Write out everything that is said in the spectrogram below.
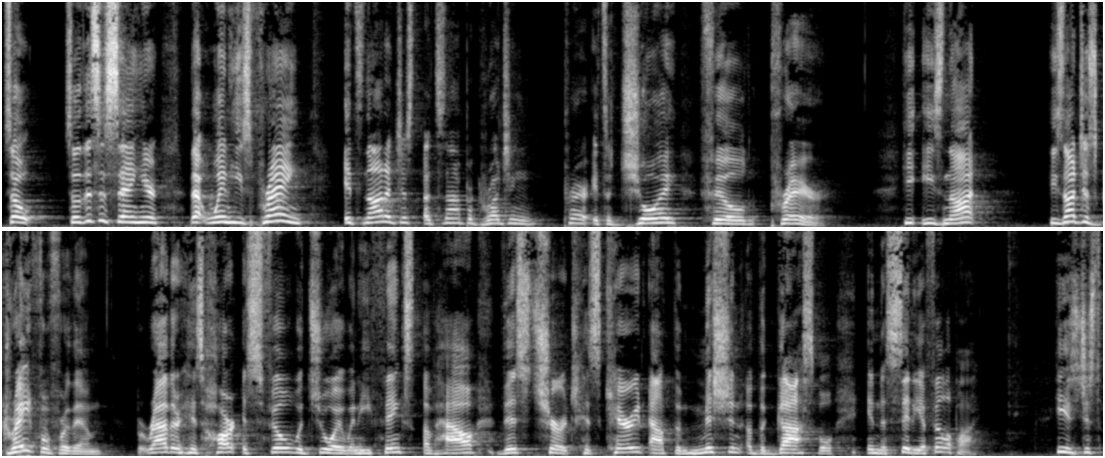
So, so this is saying here that when he's praying, it's not a just it's not a begrudging prayer. It's a joy-filled prayer. He, he's not he's not just grateful for them, but rather his heart is filled with joy when he thinks of how this church has carried out the mission of the gospel in the city of Philippi. He is just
